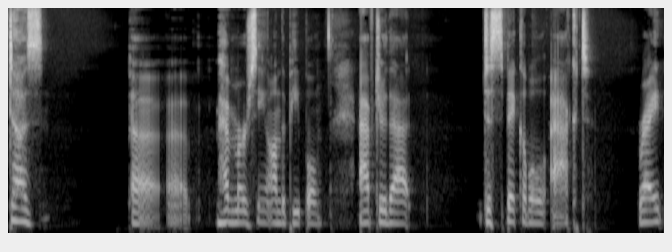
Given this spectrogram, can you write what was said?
does uh, uh, have mercy on the people after that despicable act, right?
